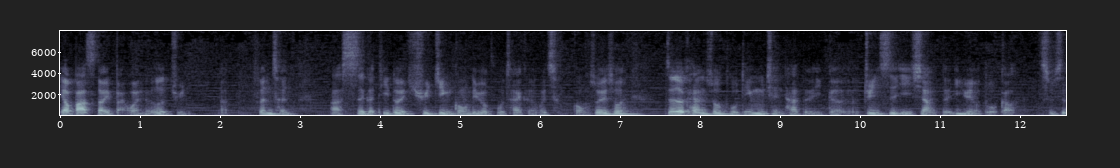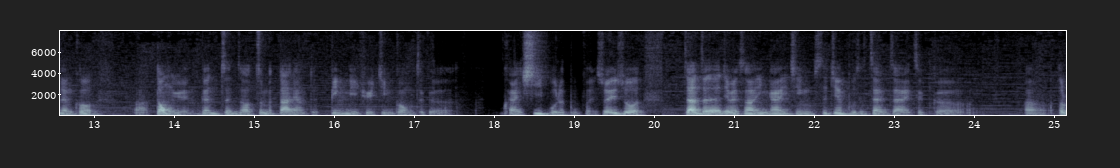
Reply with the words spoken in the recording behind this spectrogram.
要八十到一百万的俄军啊，分成啊四个梯队去进攻利沃夫才可能会成功。所以说，这就看说普京目前他的一个军事意向的意愿有多高，是不是能够啊动员跟征召这么大量的兵力去进攻这个乌克兰西部的部分。所以说。这场战争基本上应该已经时间不是站在这个呃俄，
